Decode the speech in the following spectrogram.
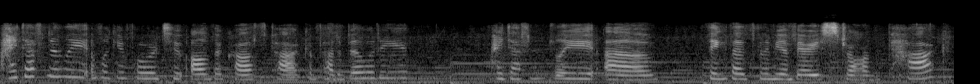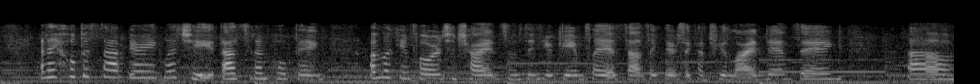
I definitely am looking forward to all the cross-pack compatibility. I definitely um, think that it's going to be a very strong pack, and I hope it's not very glitchy. That's what I'm hoping. I'm looking forward to trying some of the new gameplay. It sounds like there's a country line dancing um,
